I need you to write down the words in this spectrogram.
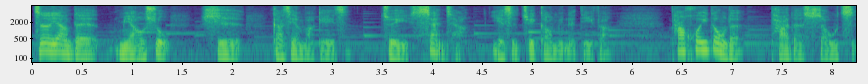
这样的描述是 Garcia Marquez 最擅长也是最高明的地方。他挥动了他的手指，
